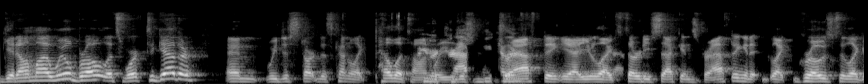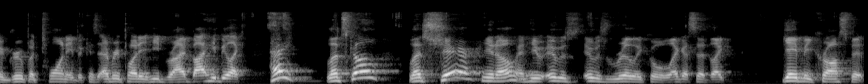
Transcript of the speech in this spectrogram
Get on my wheel, bro. Let's work together. And we just start this kind of like peloton You're where you're just drafting each drafting. Yeah, you're like 30 seconds drafting, and it like grows to like a group of 20 because everybody he'd ride by, he'd be like, "Hey, let's go, let's share," you know. And he it was it was really cool. Like I said, like gave me CrossFit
